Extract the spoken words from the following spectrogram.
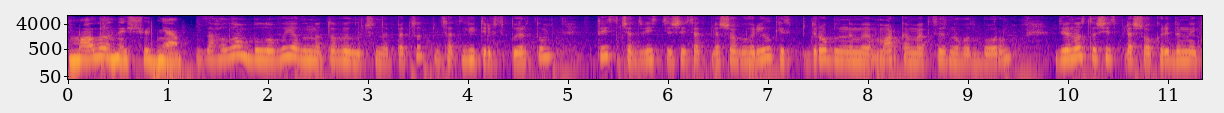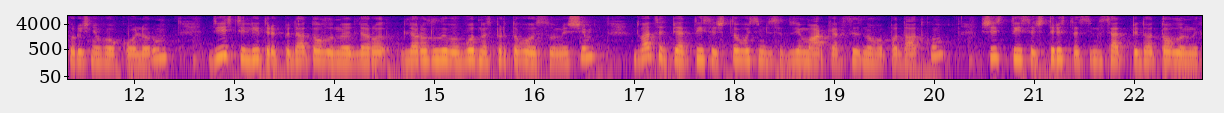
мало не щодня. Загалом було виявлено та вилучено 550 літрів спирту, 1260 пляшок горілки з підробленими марками акцизного збору, 96 пляшок рідини коричневого кольору, 200 літрів підготовленої для розливу водно-спиртової суміші, 25 182 марки акцизного податку, 6370 підготовлених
